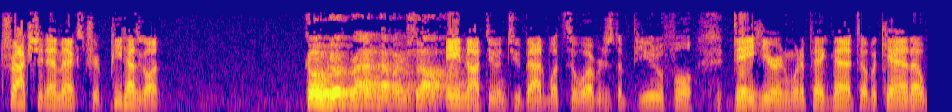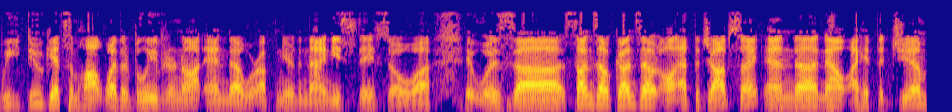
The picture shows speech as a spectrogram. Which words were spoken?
Traction MX. Pete, how's it going? Going good, Brad. How about yourself? Hey, not doing too bad whatsoever. Just a beautiful day here in Winnipeg, Manitoba, Canada. We do get some hot weather, believe it or not, and uh, we're up near the 90s today. So uh, it was uh, suns out, guns out at the job site, and uh, now I hit the gym,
